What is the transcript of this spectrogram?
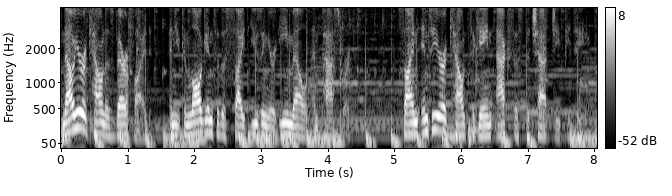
Now your account is verified, and you can log into the site using your email and password. Sign into your account to gain access to ChatGPT.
